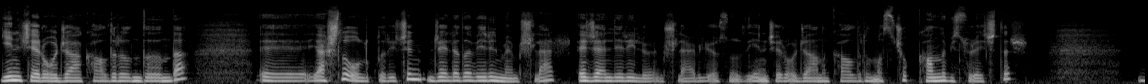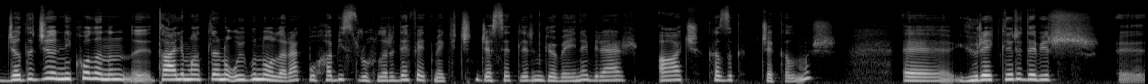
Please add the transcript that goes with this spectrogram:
Yeniçeri Ocağı kaldırıldığında e, yaşlı oldukları için cellada verilmemişler. Ecelleriyle ölmüşler biliyorsunuz. Yeniçeri Ocağı'nın kaldırılması çok kanlı bir süreçtir. Cadıcı Nikola'nın e, talimatlarına uygun olarak bu habis ruhları def etmek için cesetlerin göbeğine birer ağaç kazık çakılmış. E, yürekleri de bir e,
